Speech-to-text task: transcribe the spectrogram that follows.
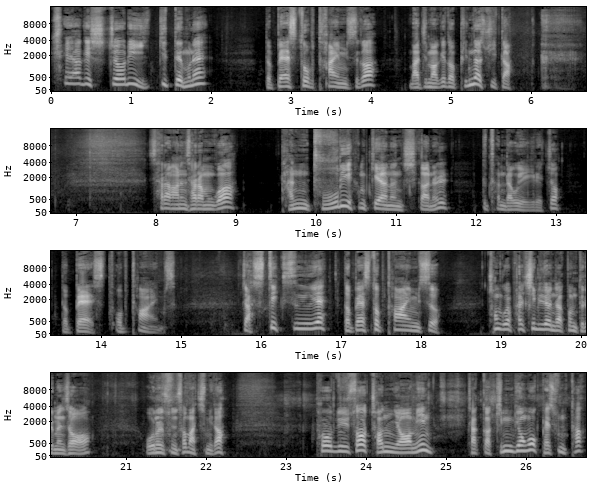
최악의 시절이 있기 때문에 The Best of Times가 마지막에 더 빛날 수 있다. 사랑하는 사람과 단 둘이 함께하는 시간을 뜻한다고 얘기를 했죠. The Best of Times. 자, 스틱스의 The Best of Times 1981년 작품 들으면서 오늘 순서 마칩니다. 프로듀서 전여민, 작가 김경옥, 배순탁,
